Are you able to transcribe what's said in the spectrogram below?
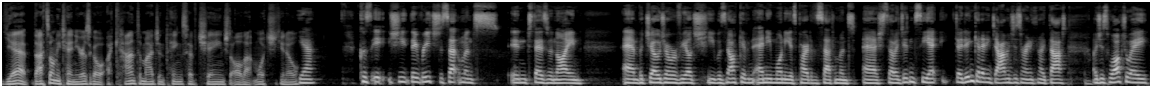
"Yeah, that's only ten years ago. I can't imagine things have changed all that much." You know? Yeah, because she they reached a settlement in 2009, um, but JoJo revealed she was not given any money as part of the settlement. Uh, she said, "I didn't see it. I didn't get any damages or anything like that. I just walked away,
